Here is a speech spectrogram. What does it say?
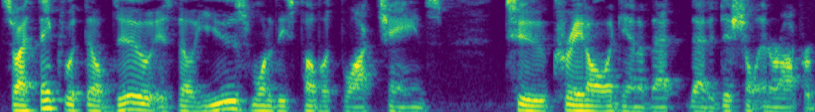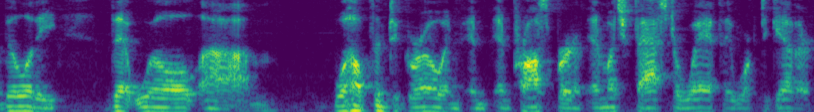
So I think what they'll do is they'll use one of these public blockchains to create all again of that that additional interoperability that will um, will help them to grow and, and, and prosper in a much faster way if they work together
